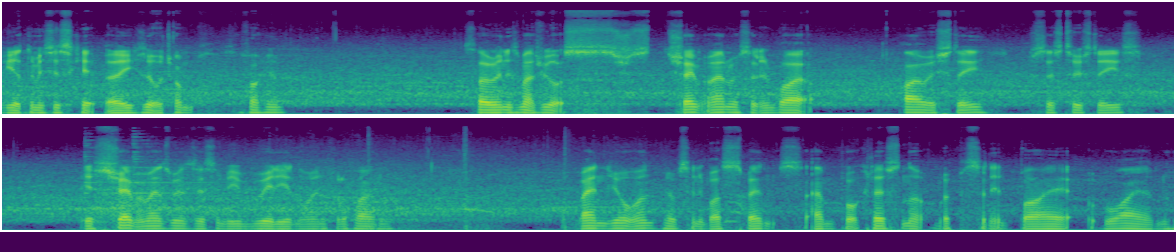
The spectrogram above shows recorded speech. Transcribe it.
You get to miss his skip, uh, his little jump, so fuck him. So in this match we've got Shane McMahon represented by Irish Steve, which says two Steves. If Shane McMahon wins this, will be really annoying for the final. Randy Orton represented by Spence, and Brock Lesnar represented by Ryan.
